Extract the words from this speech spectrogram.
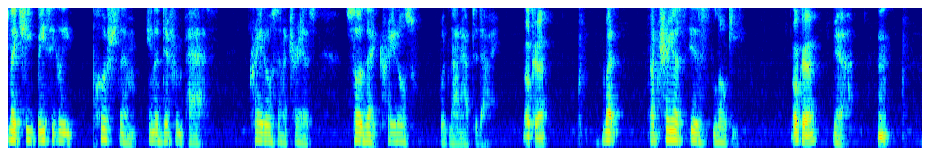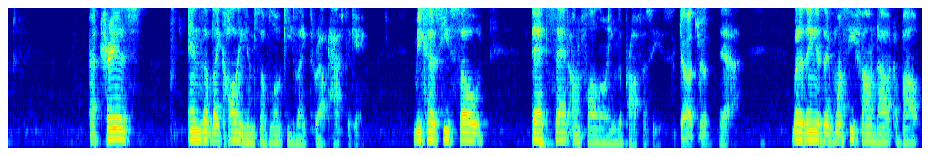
like, she basically pushed them in a different path, Kratos and Atreus, so that Kratos would not have to die. Okay. But Atreus is Loki. Okay. Yeah. Atreus ends up like calling himself Loki like throughout half the game because he's so dead set on following the prophecies. Gotcha. Yeah. But the thing is that once he found out about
